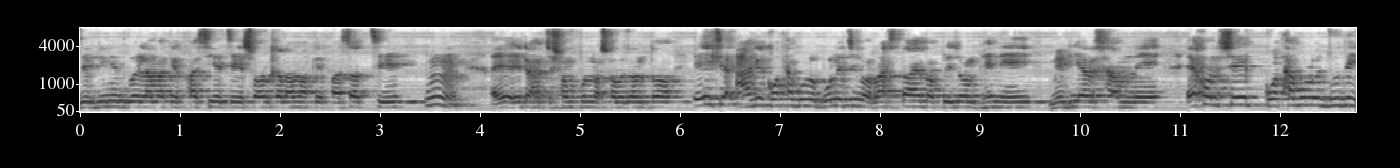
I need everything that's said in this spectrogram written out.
যে বিনীত গোয়েল আমাকে ফাঁসিয়েছে, সরকার আমাকে ফাঁসাচ্ছে, হুম? এটা হচ্ছে সম্পূর্ণ ষড়যন্ত্র। এই যে আগে কথাগুলো বলেছিল রাস্তায় বা প্রিজন ভেনে, মিডিয়ার সামনে এখন সে কথাগুলো যদি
